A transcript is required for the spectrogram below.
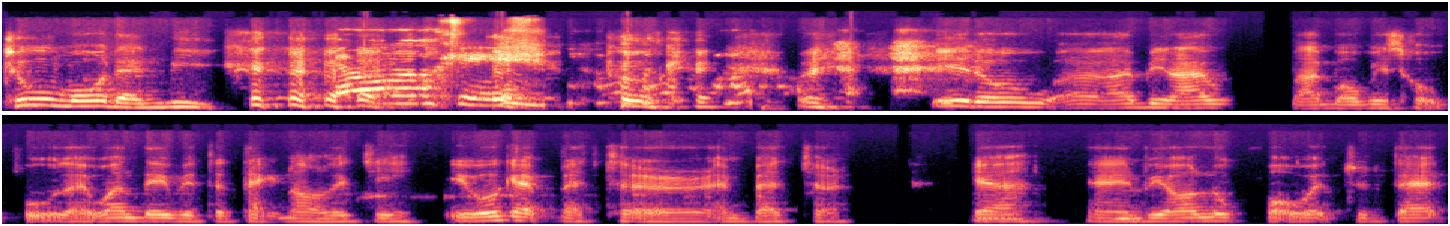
Two more than me. oh, okay. okay. you know, uh, I mean, I I'm always hopeful that one day with the technology, it will get better and better. Yeah. Mm-hmm. And we all look forward to that.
